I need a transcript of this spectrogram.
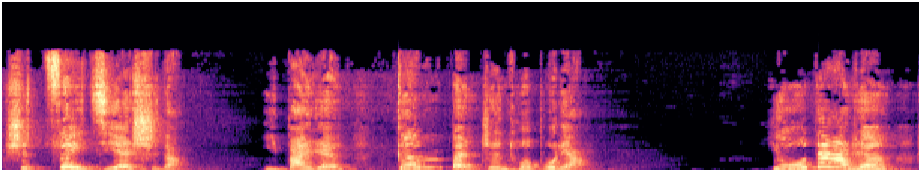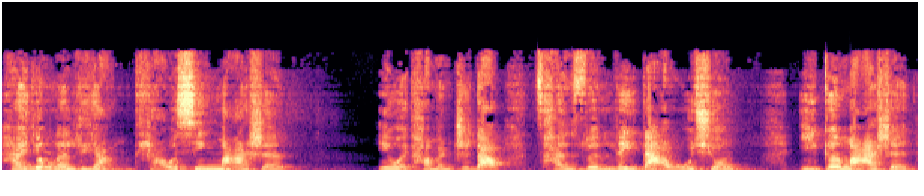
是最结实的，一般人根本挣脱不了。犹大人还用了两条新麻绳，因为他们知道参孙力大无穷，一根麻绳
